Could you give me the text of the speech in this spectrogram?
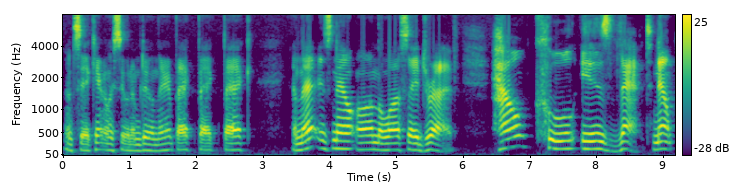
Let's see, I can't really see what I'm doing there. Back, back, back. And that is now on the LaCie drive. How cool is that? Now,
